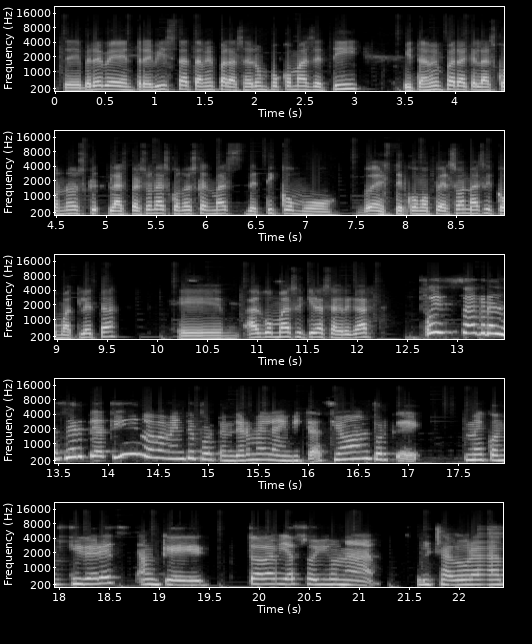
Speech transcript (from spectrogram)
este, breve entrevista también para saber un poco más de ti y también para que las las personas conozcan más de ti como este como persona más que como atleta eh, ¿Algo más que quieras agregar? Pues agradecerte a ti nuevamente por tenderme la invitación, porque me consideres, aunque todavía soy una luchadora,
